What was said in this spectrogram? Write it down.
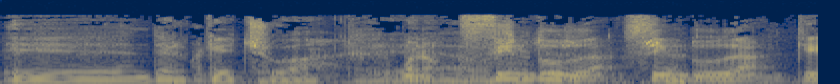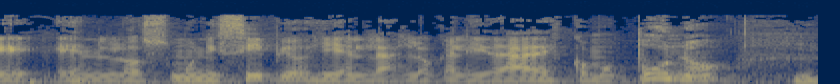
eh, del quechua. Eh, bueno, sin duda, sin duda que en los municipios y en las localidades como Puno, mm.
